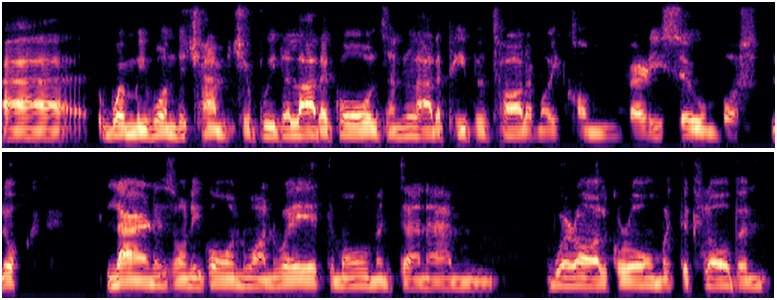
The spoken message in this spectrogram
uh, when we won the championship, we had a lot of goals, and a lot of people thought it might come very soon. But look, Larne is only going one way at the moment, and um, we're all growing with the club, and,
